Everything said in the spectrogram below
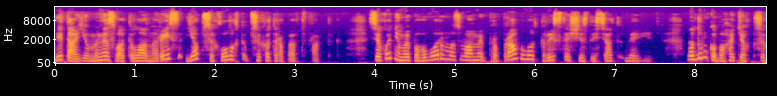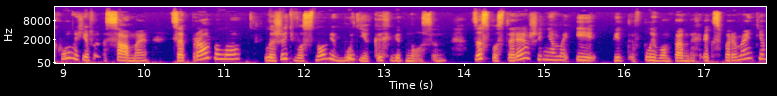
Вітаю! Мене звати Лана Рейс, я психолог та психотерапевт практик. Сьогодні ми поговоримо з вами про правило 369. На думку багатьох психологів, саме це правило лежить в основі будь-яких відносин. За спостереженнями і під впливом певних експериментів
